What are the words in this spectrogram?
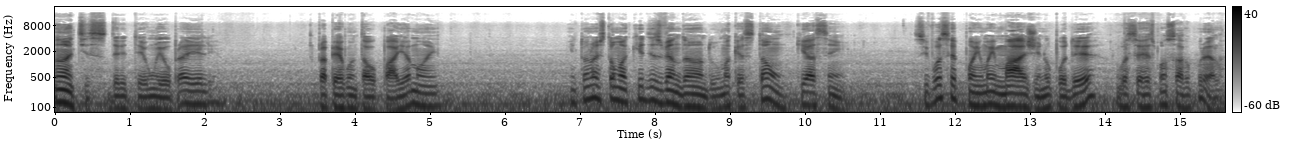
antes dele ter um eu para ele, para perguntar ao pai e à mãe. Então nós estamos aqui desvendando uma questão que é assim: se você põe uma imagem no poder, você é responsável por ela.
